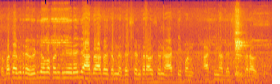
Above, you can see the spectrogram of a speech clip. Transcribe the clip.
તો બધા મિત્ર, વિડીયોમાં કન્ટિન્યુ રહેજો. આગળ આગળ તમને દર્શન કરાવશું અને આરતી પણ આરતીના દર્શન કરાવશું.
